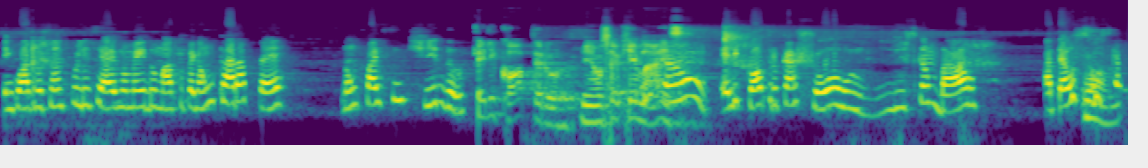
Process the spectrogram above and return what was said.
tem 400 policiais no meio do mato pra pegar um cara a pé. Não faz sentido. Helicóptero e não sei o que mais. Então, helicóptero, cachorro, um escambau. Até os, os caras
